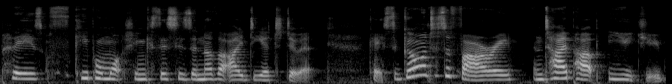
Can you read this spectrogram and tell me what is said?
please keep on watching because this is another idea to do it. Okay, so go onto Safari and type up YouTube.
